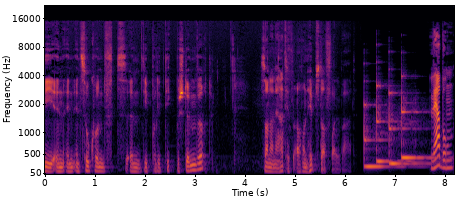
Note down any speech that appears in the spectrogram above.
die in, in, in Zukunft ähm, die Politik bestimmen wird, sondern er hat jetzt auch einen Hipster-Vollbart. Werbung.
